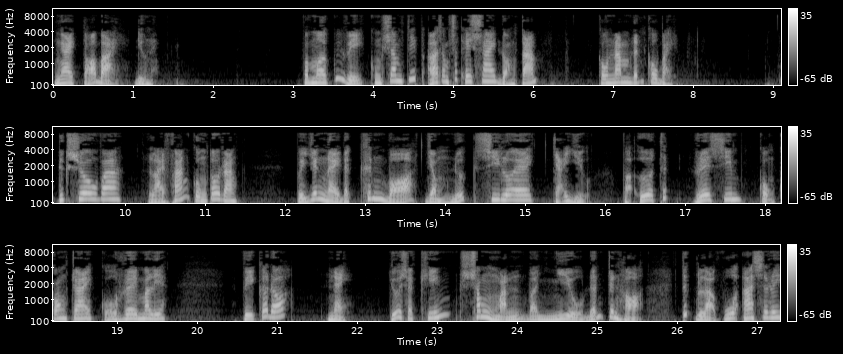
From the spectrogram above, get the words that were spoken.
Ngài tỏ bài điều này. Và mời quý vị cùng xem tiếp ở trong sách Esai đoạn 8, câu 5 đến câu 7. Đức Sô Va lại phán cùng tôi rằng, vì dân này đã khinh bỏ dòng nước Siloe chảy dịu và ưa thích Resim cùng con trai của Remalia. Vì có đó, này, Chúa sẽ khiến sông mạnh và nhiều đến trên họ, tức là vua Assyri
